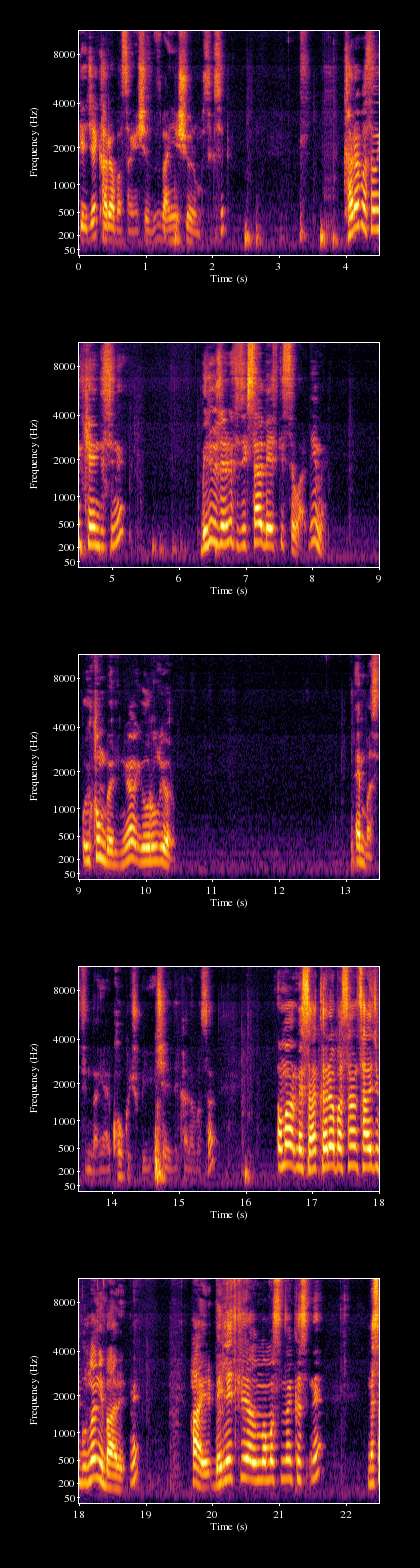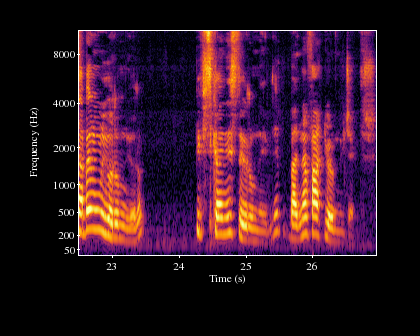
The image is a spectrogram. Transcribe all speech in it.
Gece Karabasan yaşadınız. Ben yaşıyorum sık sık. Karabasan'ın kendisini benim üzerine fiziksel bir etkisi var değil mi? Uykum bölünüyor, yoruluyorum. En basitinden yani korkunç bir şeydi Karabasan. Ama mesela Karabasan sadece bundan ibaret mi? Hayır. Belli etkiler alınmamasından kasıt ne? Mesela ben onu yorumluyorum. Bir psikanalist de yorumlayabilir. Benden farklı yorumlayacaktır.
